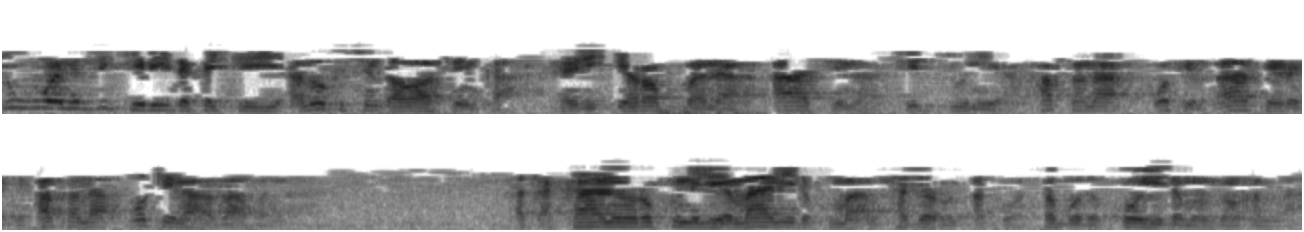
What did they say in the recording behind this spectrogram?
duk wani zikiri da kake yi a lokacin dawafinka. Ka riƙi rabbana atina fid dunya hasana wa fil akhirati hasana wa qina azaban a tsakanin rukunul yamani da kuma alhajarul aswad saboda koyi da manzon Allah.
